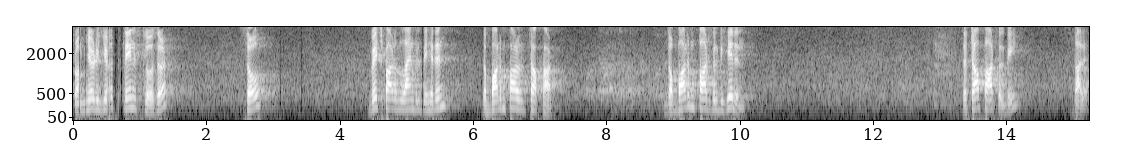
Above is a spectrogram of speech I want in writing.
From here to here, the plane is closer. So, which part of the line will be hidden? The bottom part or the top part? The bottom part will be hidden. The top part will be solid.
